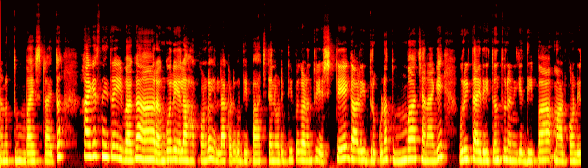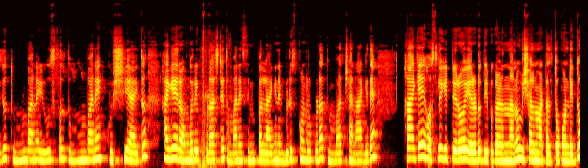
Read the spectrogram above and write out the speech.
ನನಗೆ ತುಂಬ ಇಷ್ಟ ಆಯಿತು. ಹಾಗೆ ಸ್ನೇಹಿತರೆ, ಇವಾಗ ರಂಗೋಲಿ ಎಲ್ಲ ಹಾಕ್ಕೊಂಡು ಎಲ್ಲ ಕಡೆಗೂ ದೀಪ ಹಚ್ಚಿದೆ ನೋಡಿ. ದೀಪಗಳಂತೂ ಎಷ್ಟೇ ಗಾಳಿ ಇದ್ದರೂ ಕೂಡ ತುಂಬ ಚೆನ್ನಾಗಿ ಉರಿತಾ ಇದೆ. ಇದಂತೂ ನನಗೆ ದೀಪ ಮಾಡ್ಕೊಂಡಿದ್ದು ತುಂಬಾ ಯೂಸ್ಫುಲ್ ತುಂಬಾ ಖುಷಿ ಆಯಿತು. ಹಾಗೆ ರಂಗೋಲಿ ಕೂಡ ಅಷ್ಟೇ ತುಂಬಾ ಸಿಂಪಲ್ ಆಗಿನೇ ಬಿಡಿಸ್ಕೊಂಡ್ರು ಕೂಡ ತುಂಬ ಚೆನ್ನಾಗಿದೆ. ಹಾಗೆ ಹೊಸ್ಲಿಗಿಟ್ಟಿರೋ ಎರಡು ದೀಪಗಳನ್ನು ನಾನು ವಿಶಾಲ್ ಮಾರ್ಟಲ್ಲಿ ತೊಗೊಂಡಿದ್ದು.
